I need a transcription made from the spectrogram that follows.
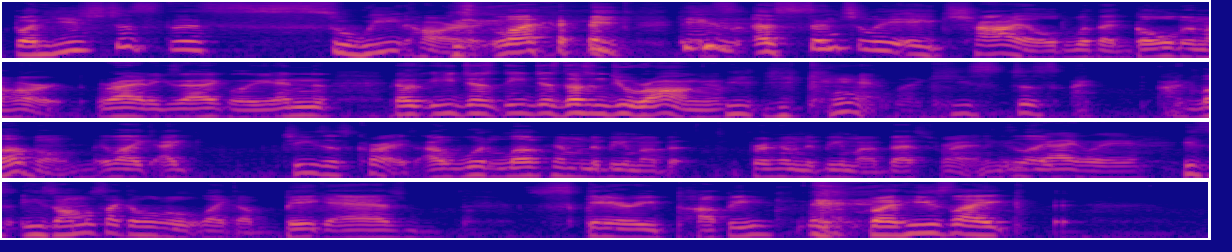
But he's just this sweetheart. like he's essentially a child with a golden heart. right, exactly, and he'll- just he just doesn't do wrong. He he can't. Like he's just I I love him. Like I Jesus Christ, I would love him to be my for him to be my best friend. He's like exactly. he's he's almost like a little like a big ass scary puppy, but he's like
